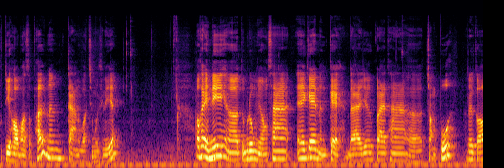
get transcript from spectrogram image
ឧទាហរណ៍របស់សភៅនិងការអនុវត្តជាមួយគ្នា អូខេនេះទម្រង់ម្យ៉ាងសាអេកេនិងកេដែលយើងប្រែថាចំពោះឬក៏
